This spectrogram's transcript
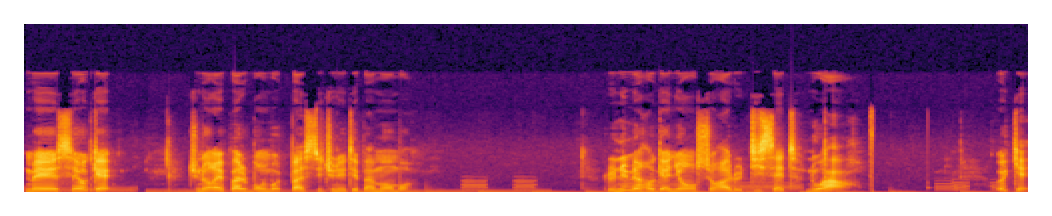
Mais c'est ok. Tu n'aurais pas le bon mot de passe si tu n'étais pas membre. Le numéro gagnant sera le 17 noir. Ok,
